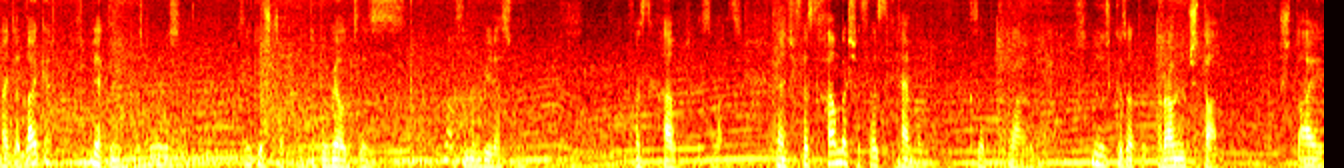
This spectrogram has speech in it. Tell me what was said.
Катя Дакер. Як не просто мінус. Тільки що. Типу вилетіла з автомобіля свого. Фест Хаммер називається. Не, чи Фест Хаммер, чи Фест Хаммер. Казати правильно. Ну, ніж казати, правильно читати. Читає.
